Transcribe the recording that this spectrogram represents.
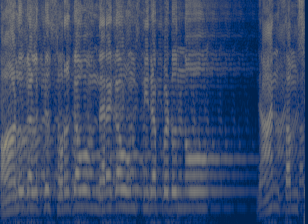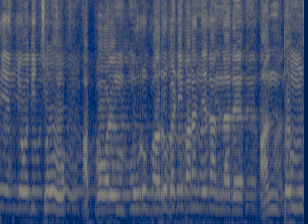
ആളുകൾക്ക് സ്വർഗവും നരകവും സ്ഥിരപ്പെടുന്നു? ഞാൻ സംശയം ചോദിച്ചു. അപ്പോൾ മുറു മറുപടി പറഞ്ഞു തന്നത് അന്തും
